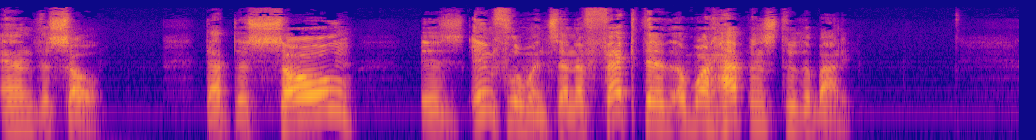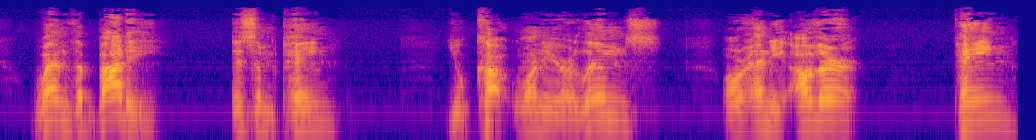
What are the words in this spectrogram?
and the soul. That the soul is influenced and affected of what happens to the body. When the body is in pain, you cut one of your limbs or any other pain,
